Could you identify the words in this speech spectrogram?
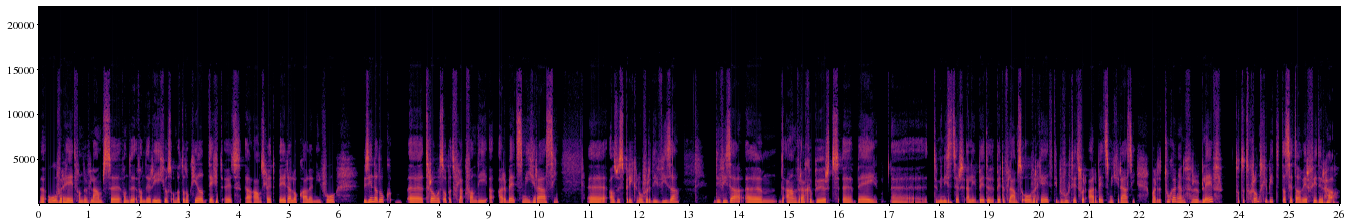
uh, overheid, van de Vlaamse, van de, van de regio's, omdat dat ook heel dicht uit, uh, aansluit bij dat lokale niveau. We zien dat ook uh, trouwens op het vlak van die arbeidsmigratie. als we spreken over die visa, de visa, um, de aanvraag gebeurt bij uh, de minister, allez, bij, de, bij de Vlaamse overheid, die bevoegdheid voor arbeidsmigratie, maar de toegang en het verblijf tot het grondgebied, dat zit dan weer federaal.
